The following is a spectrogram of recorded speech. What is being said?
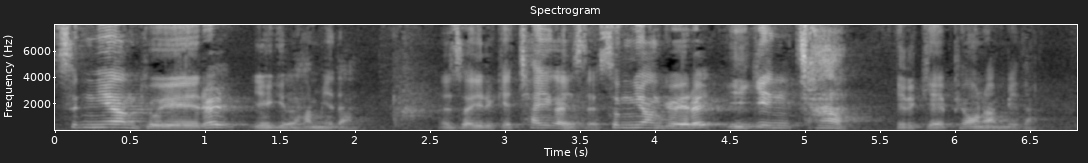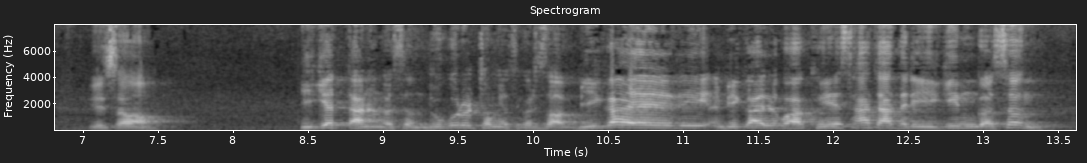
승리한 교회를 얘기를 합니다. 그래서 이렇게 차이가 있어요. 승리한 교회를 이긴 자 이렇게 표현합니다. 그래서 이겼다는 것은 누구를 통해서 그래서 미가엘이 미가엘과 그의 사자들이 이긴 것은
